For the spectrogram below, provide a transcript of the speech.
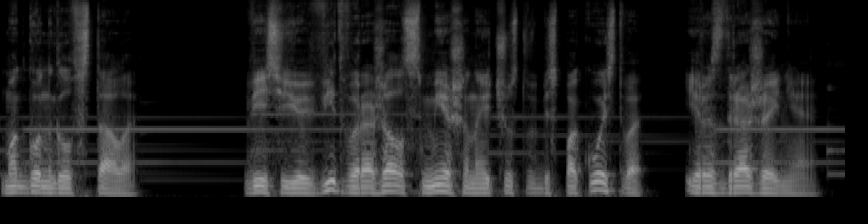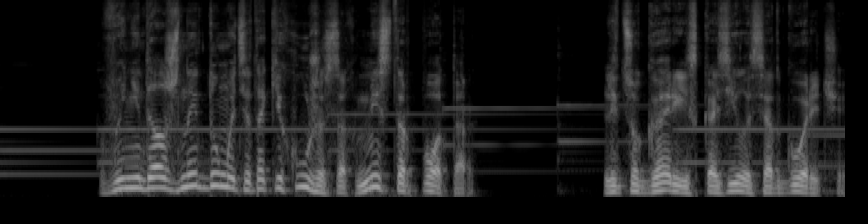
МакГонагал встала. Весь ее вид выражал смешанное чувство беспокойства и раздражения. «Вы не должны думать о таких ужасах, мистер Поттер!» Лицо Гарри исказилось от горечи.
